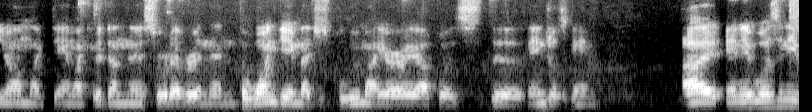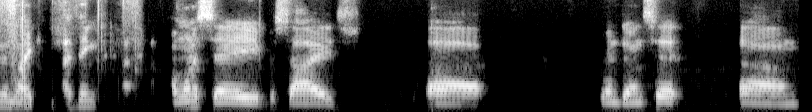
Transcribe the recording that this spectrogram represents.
you know, I'm like, damn, I could have done this or whatever. And then the one game that just blew my ERA up was the Angels game. I and it wasn't even like I think I want to say besides uh, Rendon's hit, um,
